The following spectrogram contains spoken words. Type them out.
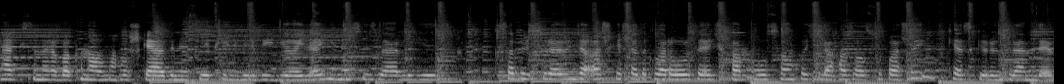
Herkese merhaba kanalıma hoş geldiniz. Yepyeni bir video ile yine sizlerleyiz. Kısa bir süre önce aşk yaşadıkları ortaya çıkan Oğuzhan Koç ile Hazal Subaşı ilk kez görüntülendi.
